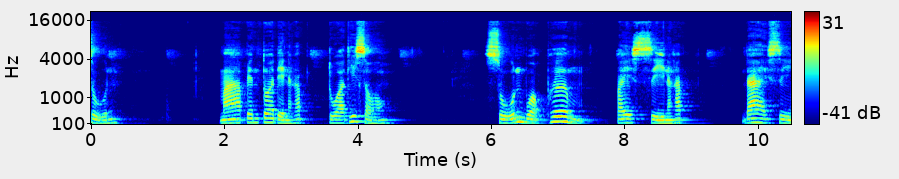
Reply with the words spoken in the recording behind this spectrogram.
ศูนย์มาเป็นตัวเด่นนะครับ ตัวที่ส องศูนย์บวกเพิ่มไปสี่นะครับ ได้สี่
